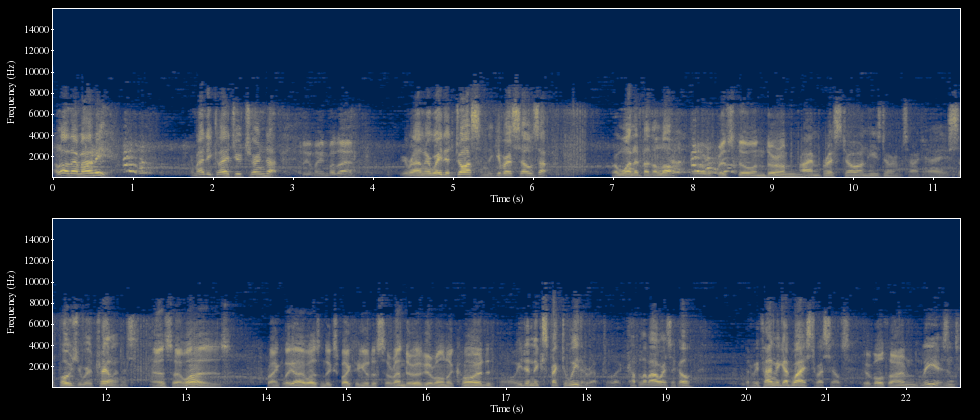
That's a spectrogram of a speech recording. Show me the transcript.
Hello there, Mountie. I'm mighty glad you turned up. What do you mean by that? We were on our way to Dawson to give ourselves up. We're wanted by the law. You're Bristow and Durham? I'm Bristow, and he's Durham, Sergeant. I suppose you were trailing us. Yes, I was. Frankly, I wasn't expecting you to surrender of your own accord. Oh, we didn't expect to either up till a couple of hours ago. But we finally got wise to ourselves. You're both armed? Lee isn't.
